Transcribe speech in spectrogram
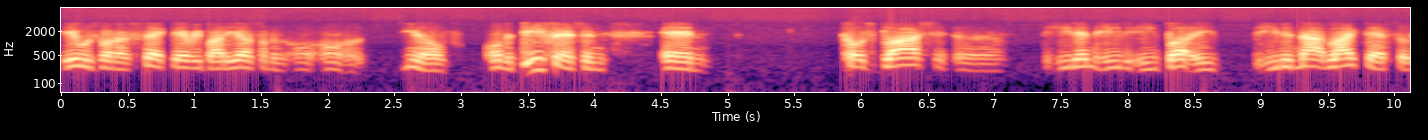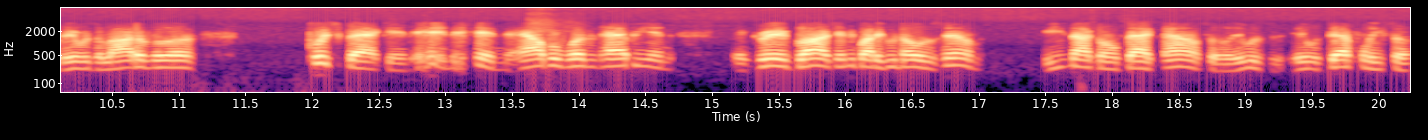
it was going to affect everybody else on the on, on you know on the defense, and and Coach Blache, uh, he didn't he he but he he did not like that, so there was a lot of uh pushback, and and, and Albert wasn't happy, and, and Greg Blache, anybody who knows him, he's not going to back down. So it was it was definitely some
